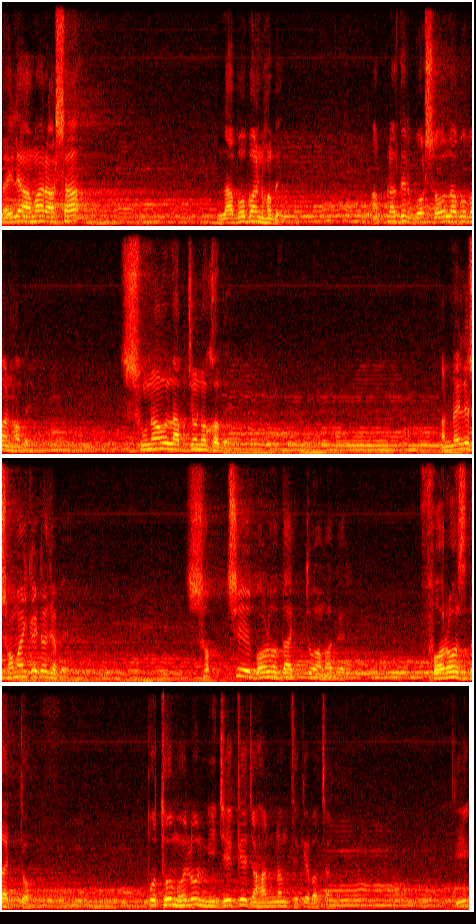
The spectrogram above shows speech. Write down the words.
তাইলে আমার আশা লাভবান হবে। আপনাদের বসাও লাভবান হবে। শোনাও লাভজনক হবে। আর নাইলে সময় কেটে যাবে। সবচেয়ে বড় দায়িত্ব আমাদের, ফরজ দায়িত্ব। প্রথম হলো নিজেকে জাহান্নাম থেকে বাঁচানো। কি?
